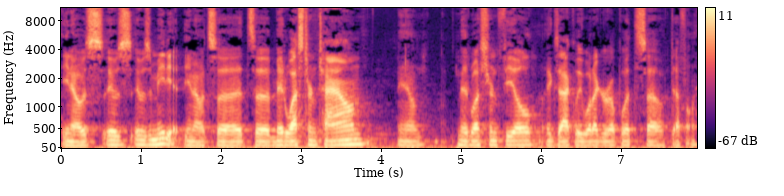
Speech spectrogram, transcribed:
you know, it was it was it was immediate. You know, it's a it's a midwestern town. You know, midwestern feel, exactly what I grew up with. So definitely.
